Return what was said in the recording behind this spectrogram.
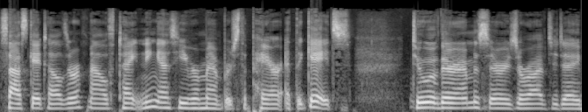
Sasuke tells her, mouth tightening as he remembers the pair at the gates. Two of their emissaries arrived today,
